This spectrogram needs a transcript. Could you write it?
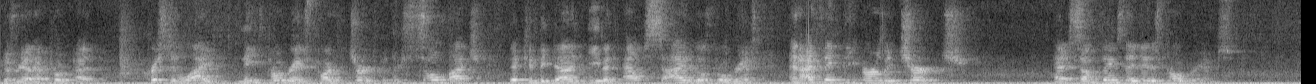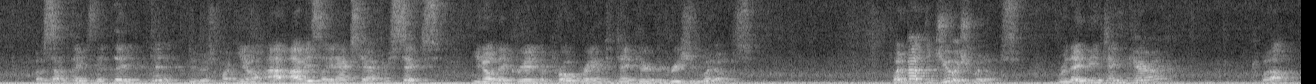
Because we got to have pro- uh, Christian life needs programs as part of the church, but there's so much that can be done even outside of those programs. And I think the early church had some things they did as programs, but some things that they didn't do as part. You know, obviously in Acts chapter 6, you know, they created a program to take care of the Grecian widows. What about the Jewish widows? Were they being taken care of? Well,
